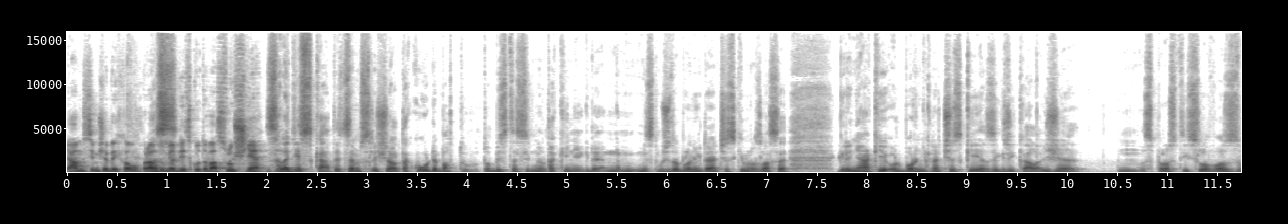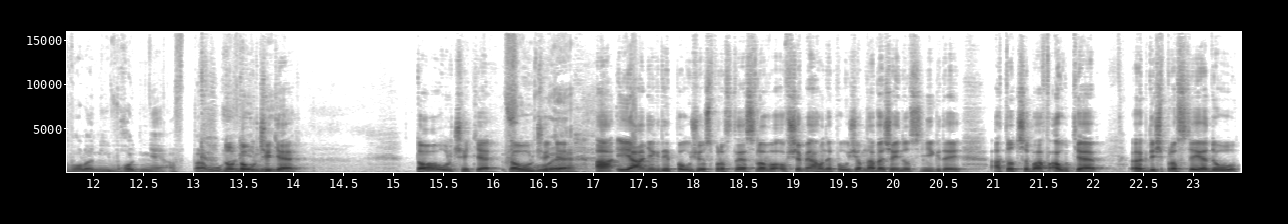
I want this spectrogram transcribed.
já myslím, že bychom opravdu měli diskutovat slušně. Z hlediska, teď jsem slyšel takovou debatu, to byste si měl taky někde, myslím, že to bylo někde na českém rozhlase, kde nějaký odborník na český jazyk říkal, že sprostý slovo zvolený vhodně a v pravou No to určitě. To určitě, to Funguje. určitě. A i já někdy použiju zprosté slovo, ovšem já ho nepoužívám na veřejnosti nikdy. A to třeba v autě, eh, když prostě jedu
